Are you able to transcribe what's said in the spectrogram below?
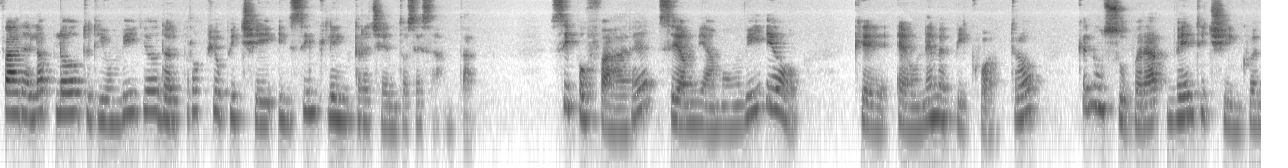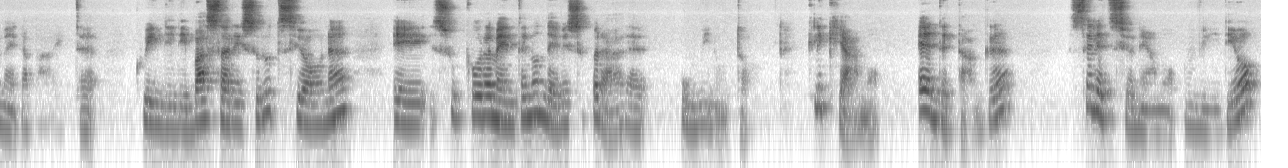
fare l'upload di un video dal proprio PC in SyncLink 360. Si può fare se abbiamo un video che è un MP4 che non supera 25 MB, quindi di bassa risoluzione e sicuramente non deve superare un minuto. Clicchiamo Add Tag, selezioniamo Video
